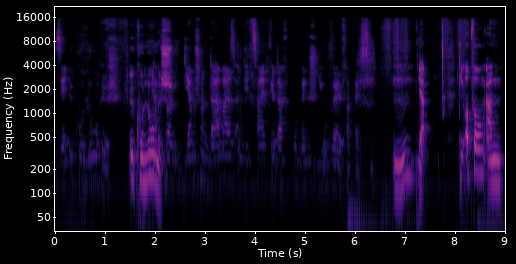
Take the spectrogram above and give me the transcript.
sehr ökologisch. Ökonomisch. Die haben, schon, die haben schon damals an die Zeit gedacht, wo Menschen die Umwelt verpesten. Mhm, ja. Die Opferung an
